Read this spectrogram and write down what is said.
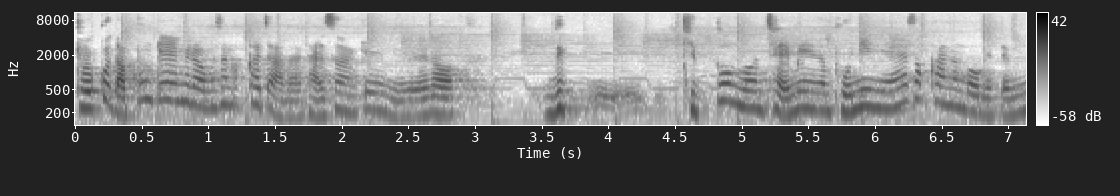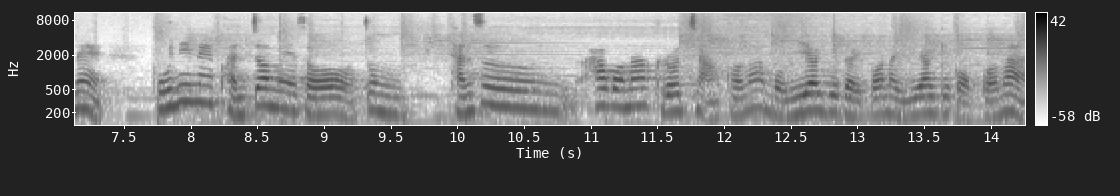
결코 나쁜 게임이라고 생각하지 않아요. 단순한 게임이에요. 그래서 느, 기쁨은 재미는 본인이 해석하는 거기 때문에 본인의 관점에서 좀 단순하거나 그렇지 않거나 뭐 이야기가 있거나 이야기가 없거나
